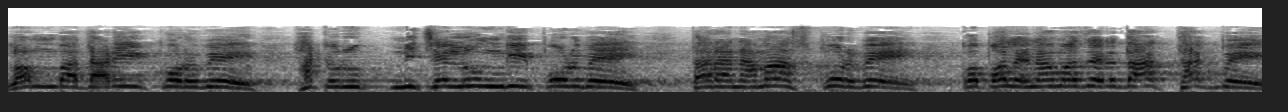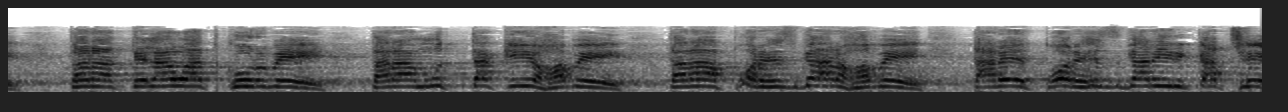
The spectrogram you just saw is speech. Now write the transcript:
লম্বা দাড়ি করবে, হাঁটুর নিচে লুঙ্গি পড়বে তারা নামাজ পড়বে, কপালে নামাজের দাগ থাকবে, তারা তেলাওয়াত করবে, তারা মুত্তাকি হবে, তারা পরহেজগার হবে, তারে পরহেজগারির কাছে,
